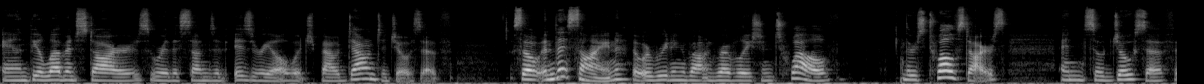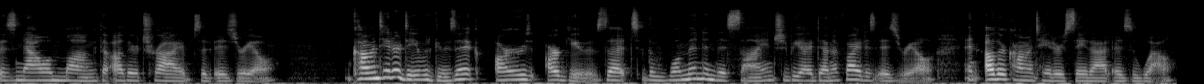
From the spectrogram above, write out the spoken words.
and the 11 stars were the sons of Israel, which bowed down to Joseph. So, in this sign that we're reading about in Revelation 12, there's 12 stars and so Joseph is now among the other tribes of Israel. Commentator David Guzik argues that the woman in this sign should be identified as Israel, and other commentators say that as well.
